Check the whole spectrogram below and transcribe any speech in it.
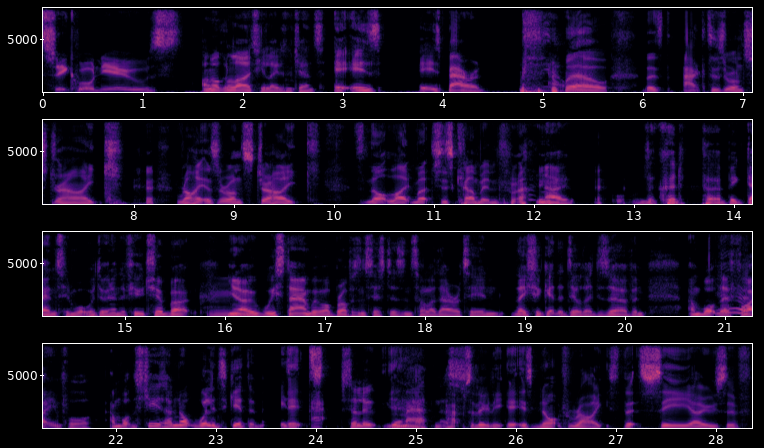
Sequel news. I'm not going to lie to you, ladies and gents. It is it is barren. well, there's actors are on strike, writers are on strike. It's not like much is coming, right? No, that could put a big dent in what we're doing in the future. But Mm. you know, we stand with our brothers and sisters in solidarity, and they should get the deal they deserve, and and what they're fighting for, and what the studios are not willing to give them is It's- absolute Yeah, madness. absolutely. It is not right that CEOs of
